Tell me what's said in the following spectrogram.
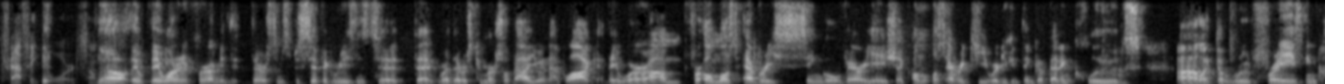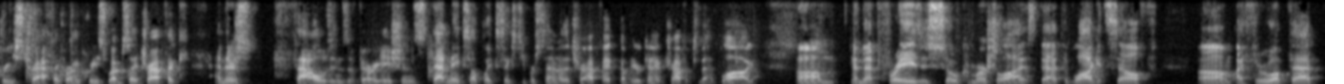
traffic or something. No, they, they wanted it for. I mean, there are some specific reasons to that where there was commercial value in that blog. They were um, for almost every single variation, like almost every keyword you can think of that includes uh, like the root phrase increase traffic or increase website traffic, and there's thousands of variations. That makes up like 60% of the traffic of the organic traffic to that blog. Um, and that phrase is so commercialized that the blog itself, um, I threw up that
